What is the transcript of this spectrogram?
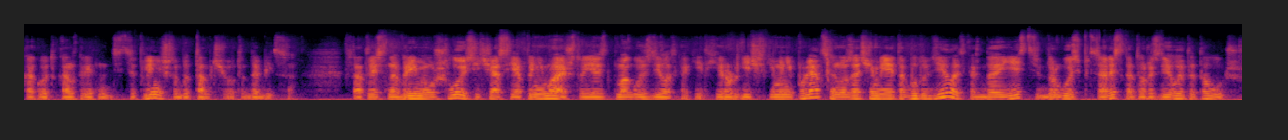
какой-то конкретной дисциплине, чтобы там чего-то добиться. Соответственно, время ушло, и сейчас я понимаю, что я могу сделать какие-то хирургические манипуляции, но зачем я это буду делать, когда есть другой специалист, который сделает это лучше?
